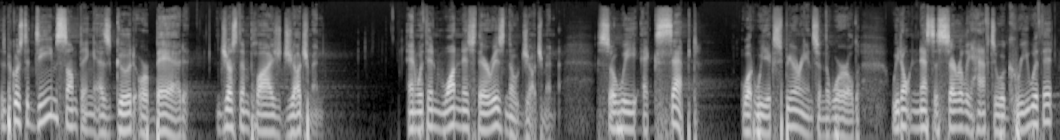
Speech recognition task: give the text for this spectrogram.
is because to deem something as good or bad just implies judgment. And within oneness, there is no judgment. So we accept what we experience in the world. We don't necessarily have to agree with it,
